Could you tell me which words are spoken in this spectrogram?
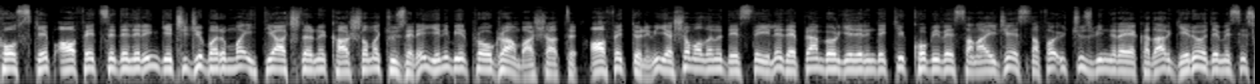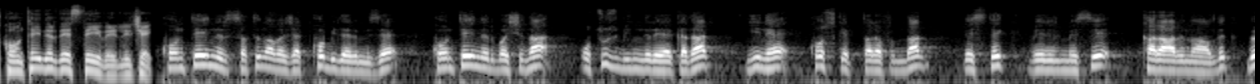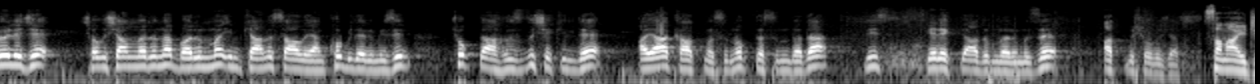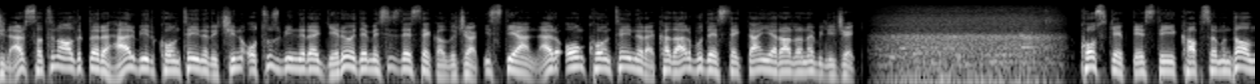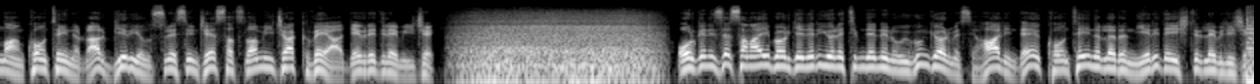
COSGAP afetzedelerin geçici barınma ihtiyaçlarını karşılamak üzere yeni bir program başlattı. Afet dönemi yaşam alanı desteğiyle deprem bölgelerindeki KOBİ ve sanayici esnafa 300 bin liraya kadar geri ödemesiz konteyner desteği verilecek. konteyner satın alacak kobilerimize konteyner başına 30 bin liraya kadar yine COSGAP tarafından destek verilmesi kararını aldık. Böylece çalışanlarına barınma imkanı sağlayan kobilerimizin çok daha hızlı şekilde ayağa kalkması noktasında da biz gerekli adımlarımızı atmış olacağız. Sanayiciler satın aldıkları her bir konteyner için 30 bin lira geri ödemesiz destek alacak. İsteyenler 10 konteynere kadar bu destekten yararlanabilecek. COSGAP desteği kapsamında alınan konteynerlar bir yıl süresince satılamayacak veya devredilemeyecek. Organize sanayi bölgeleri yönetimlerinin uygun görmesi halinde konteynerların yeri değiştirilebilecek.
